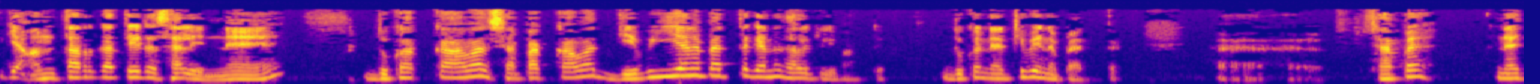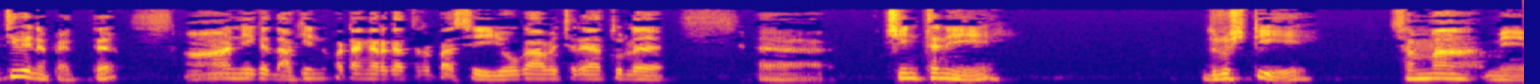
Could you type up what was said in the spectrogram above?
ඒකේ අන්තර්ගතයට සැලෙන්නේ දුකක් ආවත් සැපක් ආවත් ගෙවි යන පැත්ත ගැන සැලකිලිමත් දුක නැති වෙන පැත්ත. සැප නැති වෙන පැත්ත. ආනික දකින්න පටන් අරගත්තට පස්සේ යෝගාවචරය තුළ චින්තනයේ දෘෂ්ටියේ සම්මා මේ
